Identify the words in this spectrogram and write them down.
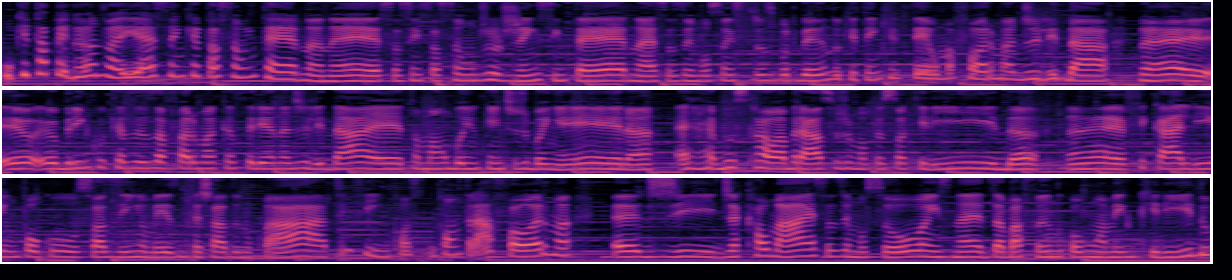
O que tá pegando aí é essa inquietação interna, né? Essa sensação de urgência interna, essas emoções transbordando que tem que ter uma forma de lidar, né? Eu, eu brinco que às vezes a forma canceriana de lidar é tomar um banho quente de banheira, é buscar o abraço de uma pessoa querida, né? Ficar ali um pouco sozinho mesmo, fechado no quarto, enfim, encontrar a forma é, de, de acalmar essas emoções, né? Desabafando com algum amigo querido,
